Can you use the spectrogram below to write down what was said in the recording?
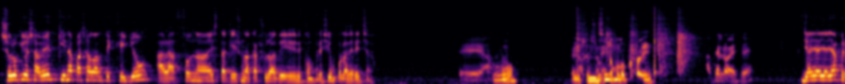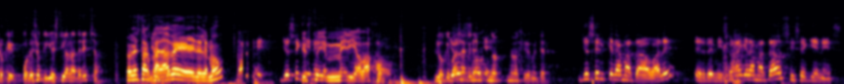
Solo quiero saber quién ha pasado antes que yo a la zona esta que es una cápsula de descompresión por la derecha. Eh, ¿Cómo? ¿Cómo lo ahí? Ángel no es, ¿eh? Ya, ya, ya, ya, pero que por eso que yo estoy a la derecha. ¿Dónde está el cadáver, Elemo? Vale, yo sé Yo estoy en medio abajo. Lo que pasa es que no, me quiero meter. Yo sé el que la ha matado, ¿vale? El de mi zona que la ha matado, sí sé quién es.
